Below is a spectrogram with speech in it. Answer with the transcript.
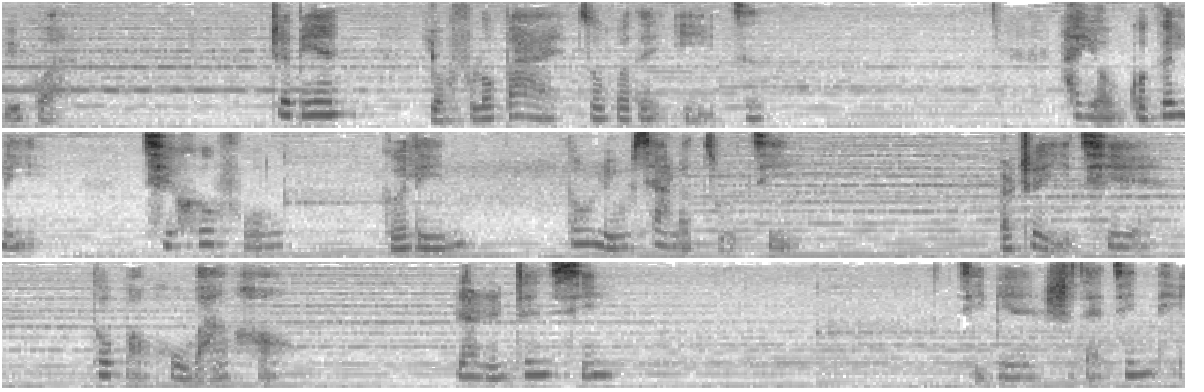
旅馆。这边有福楼拜坐过的椅子，还有果戈里、契诃夫、格林都留下了足迹，而这一切都保护完好，让人珍惜。即便是在今天，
